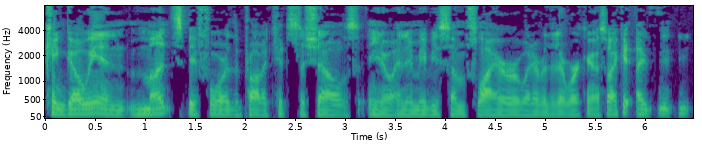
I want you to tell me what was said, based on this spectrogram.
can go in months before the product hits the shelves. You know, and there may be some flyer or whatever that they're working on. So I could, I,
